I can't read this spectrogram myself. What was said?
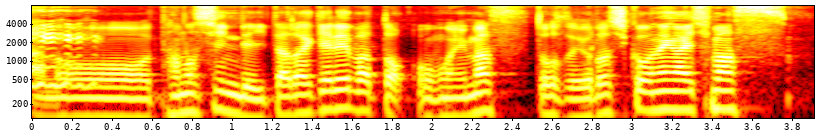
あの楽しんでいただければと思います。どうぞよろしくお願いします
